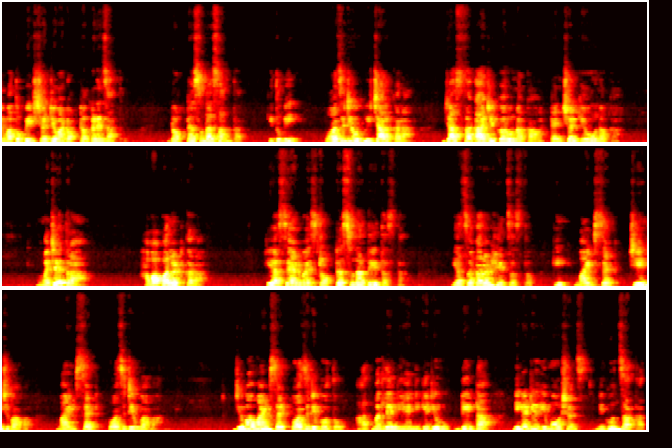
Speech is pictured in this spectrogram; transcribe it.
तेव्हा तो पेशंट जेव्हा डॉक्टरकडे जातो डॉक्टरसुद्धा सांगतात की तुम्ही पॉझिटिव्ह विचार करा. जास्त काळजी करू नका टेन्शन घेऊ नका. मजेत राहा. हवापालट करा. हे असे ॲडवाईस डॉक्टरसुद्धा देत असतात. याचं कारण हेच असतं की माइंडसेट चेंज व्हावा. माइंडसेट पॉझिटिव्ह व्हावा. जेव्हा माइंडसेट पॉझिटिव्ह होतो आतमधले हे निगेटिव्ह डेटा निगेटिव्ह इमोशन्स निघून जातात.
